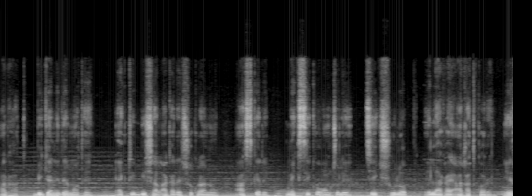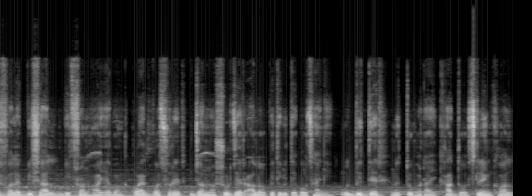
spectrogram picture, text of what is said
আঘাত। বিজ্ঞানীদের মতে, একটি বিশাল আকারের শুক্রাণু আজকের মেক্সিকো অঞ্চলে চিক সুলভ এলাকায় আঘাত করে। এর ফলে বিশাল বিফ্রণ হয় এবং কয়েক বছরের জন্য সূর্যের আলো পৃথিবীতে পৌঁছায়নি। উদ্ভিদদের মৃত্যু ঘটায় খাদ্য শৃঙ্খল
